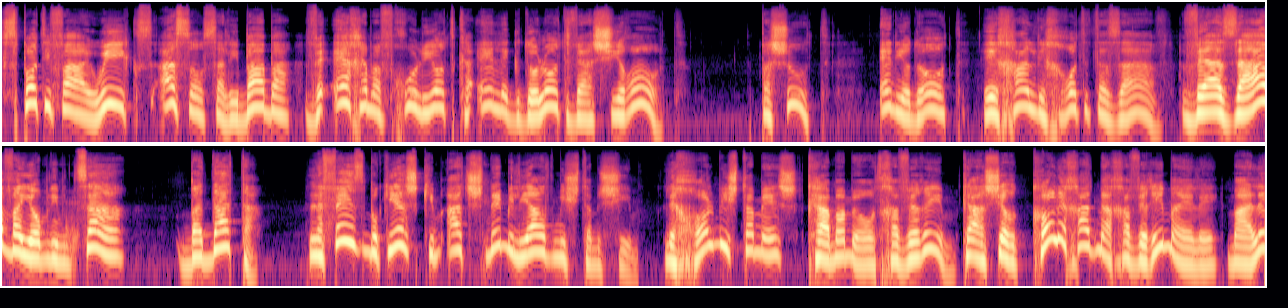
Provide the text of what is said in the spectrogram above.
ספוטיפיי, וויקס, אסוס, עליבאבא, ואיך הם הפכו להיות כאלה גדולות ועשירות. פשוט, הן יודעות היכן לכרות את הזהב, והזהב היום נמצא בדאטה. לפייסבוק יש כמעט שני מיליארד משתמשים. לכל משתמש כמה מאות חברים, כאשר כל אחד מהחברים האלה מעלה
